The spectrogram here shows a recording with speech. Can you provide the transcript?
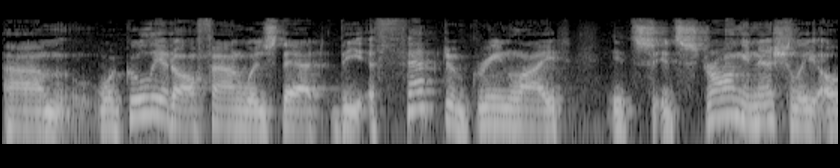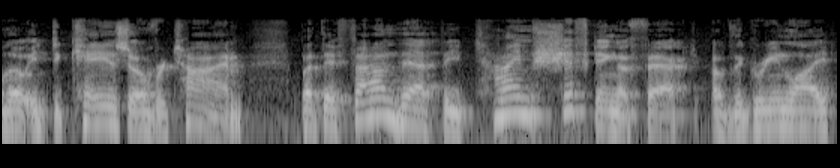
um, what Gooley et al. found was that the effect of green light it's, it's strong initially, although it decays over time. But they found that the time shifting effect of the green light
